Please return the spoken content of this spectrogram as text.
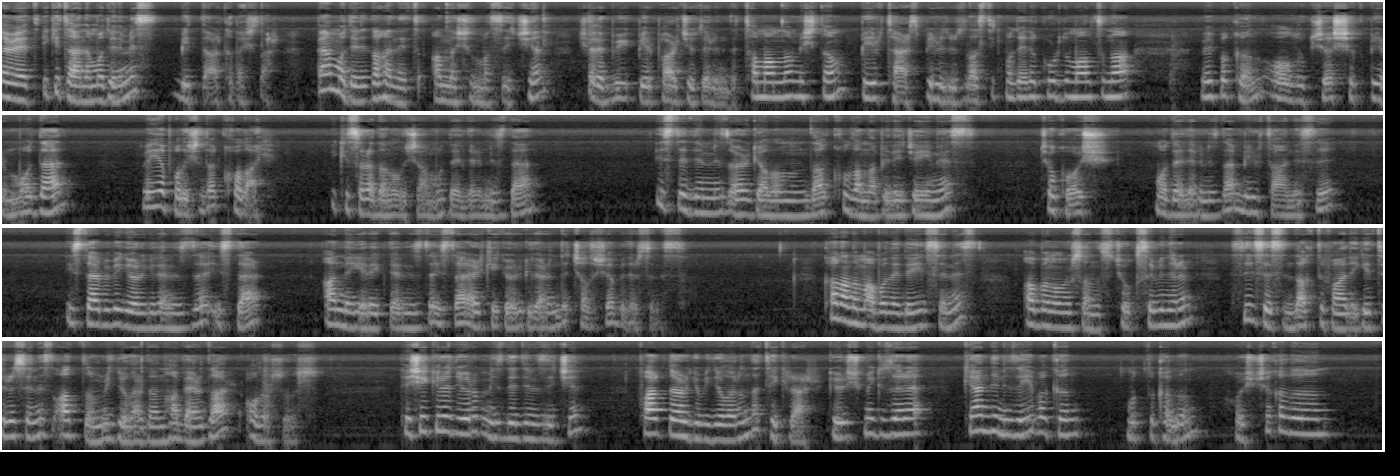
evet iki tane modelimiz bitti arkadaşlar. Ben modeli daha net anlaşılması için şöyle büyük bir parça üzerinde tamamlamıştım. Bir ters bir düz lastik modeli kurdum altına ve bakın oldukça şık bir model ve yapılışı da kolay. İki sıradan oluşan modellerimizden istediğimiz örgü alanında kullanabileceğimiz çok hoş modellerimizden bir tanesi. İster bebek örgülerinizde, ister anne yeleklerinizde, ister erkek örgülerinde çalışabilirsiniz. Kanalıma abone değilseniz, abone olursanız çok sevinirim. Zil sesini de aktif hale getirirseniz attığım videolardan haberdar olursunuz. Teşekkür ediyorum izlediğiniz için. Farklı örgü videolarında tekrar görüşmek üzere. Kendinize iyi bakın. Mutlu kalın. Hoşça kalın.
